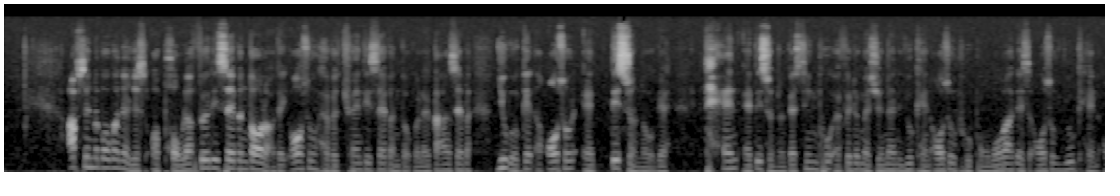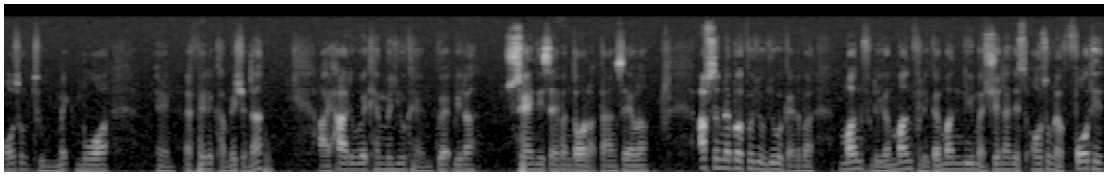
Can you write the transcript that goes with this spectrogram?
option number one is Oppo thirty-seven dollar. They also have a twenty-seven dollar downside. You will get also additional 10 additional simple affiliate machine. You can also to promote. There's also you can also to make more and affiliate commission. Uh, I highly recommend you can grab it. Twenty-seven dollar downsell. Option number for you, you will get about monthly 嘅 monthly 嘅 monthly machine is also like forty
